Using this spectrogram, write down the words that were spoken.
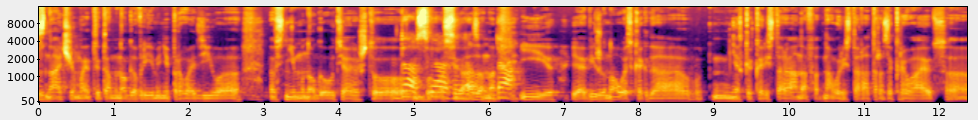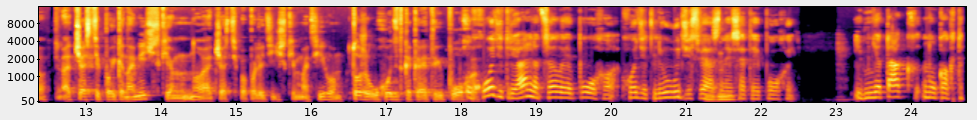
значимый, ты там много времени проводила, с ним много у тебя что Да, было связано, связано. да. И я вижу новость, когда несколько ресторанов одного ресторатора закрываются. Отчасти по экономическим, ну, отчасти по политическим мотивам. Тоже уходит какая-то эпоха. Уходит реально целая эпоха. Уходят люди, связанные с этой эпохой. И мне так, ну, как-то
